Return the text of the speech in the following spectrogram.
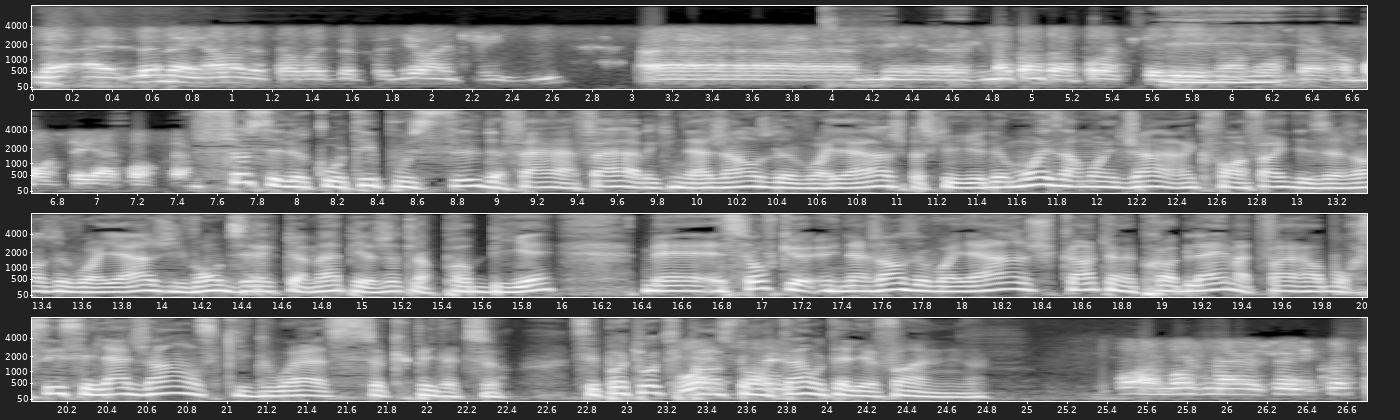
Le, le meilleur, là, ça va être d'obtenir un crédit. Euh, mais euh, je ne m'attendrai pas à ce que les gens vont se faire rembourser à court terme. Ça, c'est le côté positif de faire affaire avec une agence de voyage, parce qu'il y a de moins en moins de gens hein, qui font affaire avec des agences de voyage. Ils vont directement puis achètent leur propre billet. Mais sauf qu'une agence de voyage, quand tu as un problème à te faire rembourser, c'est l'agence qui doit s'occuper de ça. C'est pas toi qui ouais, passes ton ouais. temps au téléphone. Ouais, moi, je me, je, écoute,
